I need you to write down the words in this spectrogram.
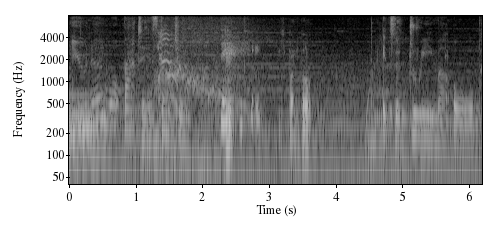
You know what that is, don't you? Espantó. It's a dreamer orb,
